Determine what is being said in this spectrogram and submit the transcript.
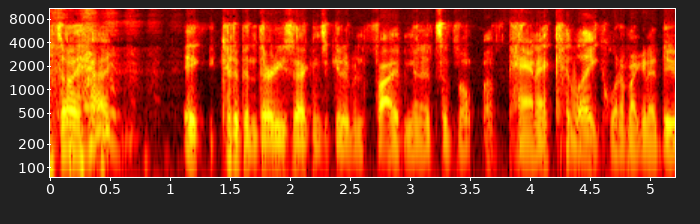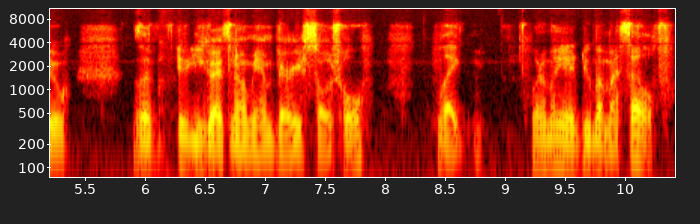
So I had it could have been 30 seconds, it could have been five minutes of, of panic. Like, what am I going to do? 'Cause if- if you guys know me, I'm very social. Like, what am I going to do by myself?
